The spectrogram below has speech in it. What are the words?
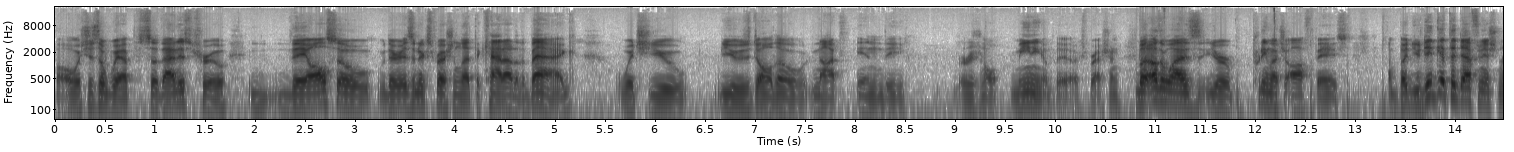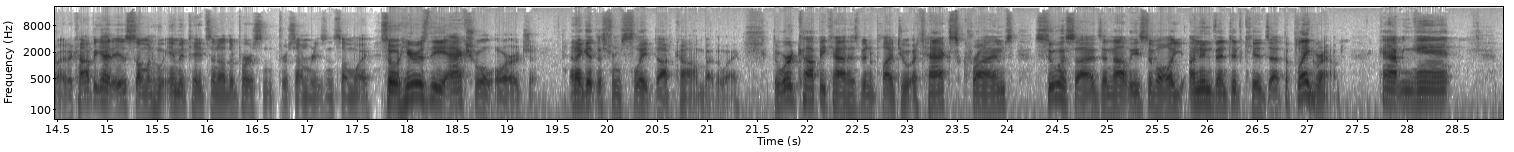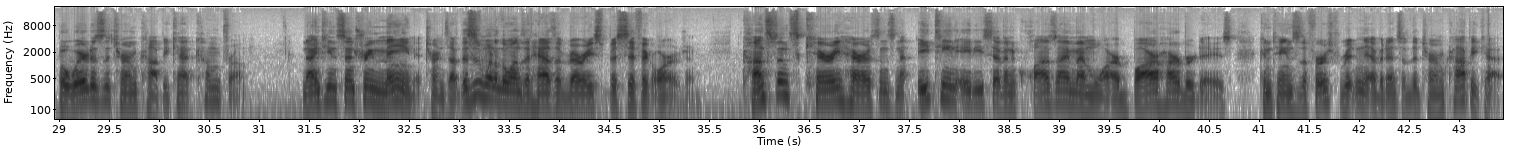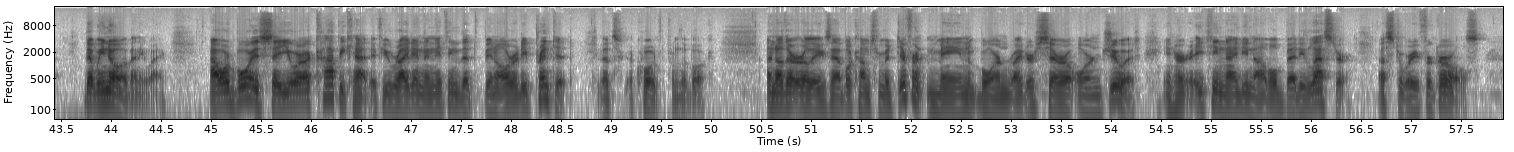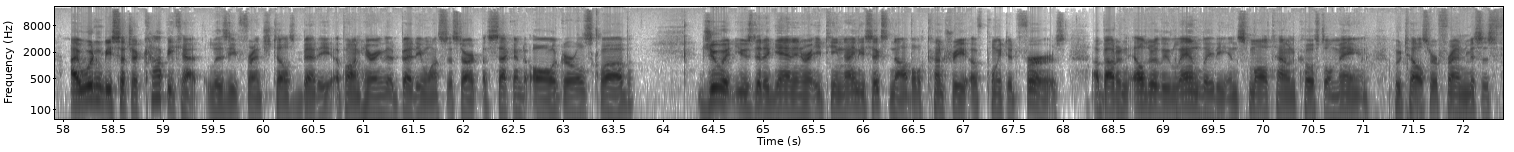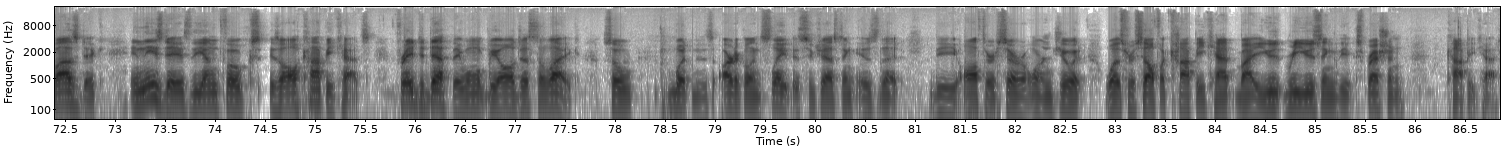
Oh, which is a whip, so that is true. They also there is an expression "let the cat out of the bag," which you used, although not in the original meaning of the expression. But otherwise, you're pretty much off base. But you did get the definition right. A copycat is someone who imitates another person for some reason, some way. So here's the actual origin. And I get this from slate.com, by the way. The word copycat has been applied to attacks, crimes, suicides, and not least of all, uninventive kids at the playground. Copycat. But where does the term copycat come from? 19th century Maine, it turns out. This is one of the ones that has a very specific origin. Constance Cary Harrison's 1887 quasi memoir, Bar Harbor Days, contains the first written evidence of the term copycat, that we know of anyway. Our boys say you are a copycat if you write in anything that's been already printed. That's a quote from the book. Another early example comes from a different Maine born writer, Sarah Orne Jewett, in her 1890 novel Betty Leicester, a story for girls. I wouldn't be such a copycat, Lizzie French tells Betty upon hearing that Betty wants to start a second all girls club. Jewett used it again in her 1896 novel Country of Pointed Firs, about an elderly landlady in small town coastal Maine who tells her friend Mrs. Fosdick, In these days, the young folks is all copycats, afraid to death they won't be all just alike. So what this article in Slate is suggesting is that the author Sarah Orne Jewett was herself a copycat by u- reusing the expression copycat.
